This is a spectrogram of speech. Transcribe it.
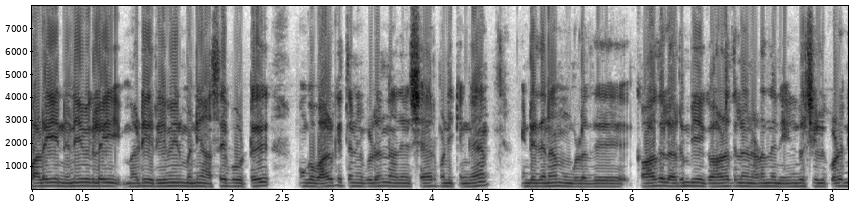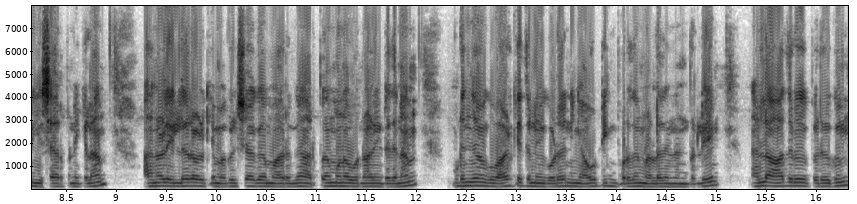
பழைய நினைவுகளை மறுபடியும் ரிமைண்ட் பண்ணி அசை போட்டு உங்கள் வாழ்க்கை துணைகளுடன் அதை ஷேர் பண்ணிக்கோங்க. இன்றைய தினம் உங்களது காதல் அரும்பிய காலத்தில் நடந்த நிகழ்ச்சிகள் கூட நீங்கள் ஷேர் பண்ணிக்கலாம். அதனால் இல்லற வாழ்க்கை மகிழ்ச்சியாக மாறுங்க. அற்புதமான ஒரு நாள் இன்றைய தினம். முடிஞ்ச உங்கள் வாழ்க்கை துணை கூட நீங்கள் அவுட்டிங் போகிறதும் நல்லது நண்பர்களே. நல்ல ஆதரவு பெருகும்.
